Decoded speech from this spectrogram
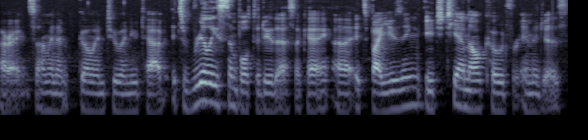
All right, so I'm going to go into a new tab. It's really simple to do this, okay? Uh, it's by using HTML code for images.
